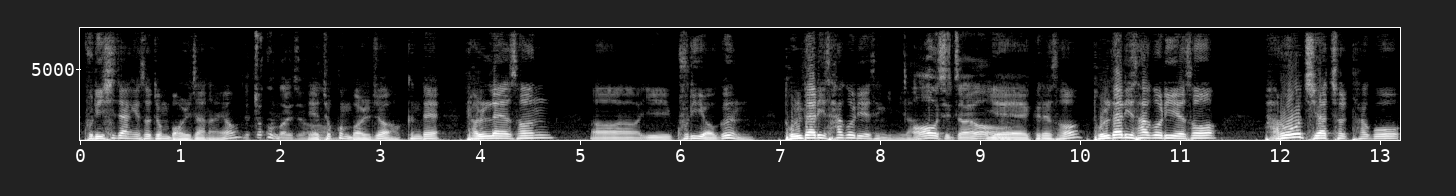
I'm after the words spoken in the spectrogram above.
구리 시장에서 좀 멀잖아요. 조금 멀죠. 예, 조금 멀죠. 근데 별내선 어, 이 구리역은 돌다리 사거리에 생깁니다. 어, 진짜요? 예, 그래서 돌다리 사거리에서 바로 지하철 타고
